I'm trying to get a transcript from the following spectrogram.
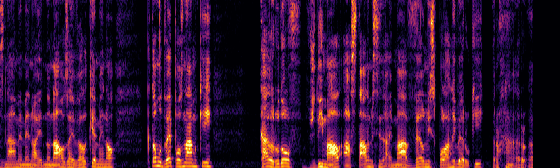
známe meno a jedno naozaj veľké meno. K tomu dve poznámky Kyle Rudolph vždy mal a stále myslím aj má veľmi spolahlivé ruky, ro, ro, e,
